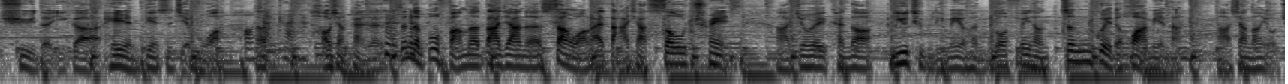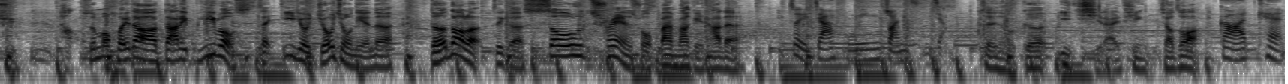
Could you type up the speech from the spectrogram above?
趣的一个黑人电视节目啊，好想看那 好想看人，真的不妨呢大家呢上网来打一下 Soul Train 啊，就会看到 YouTube 里面有很多非常珍贵的画面啊，啊，相当有趣。好，所以我们回到 Dottie Peoples，在一九九九年呢，得到了这个 Soul Train 所颁发给他的最佳福音专辑奖这首歌，一起来听，叫做《God Can》。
